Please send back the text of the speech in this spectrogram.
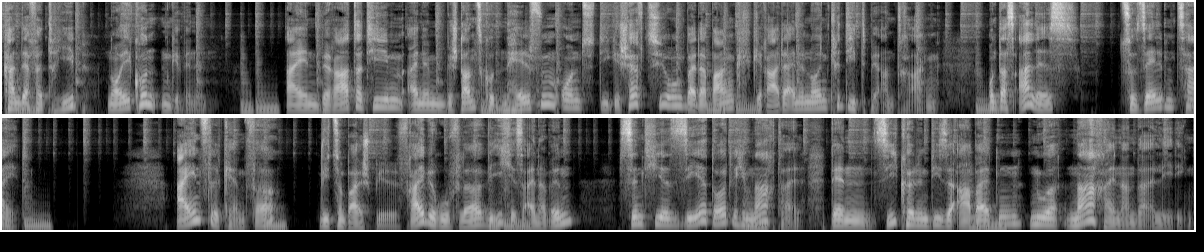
kann der Vertrieb neue Kunden gewinnen ein Beraterteam einem Bestandskunden helfen und die Geschäftsführung bei der Bank gerade einen neuen Kredit beantragen. Und das alles zur selben Zeit. Einzelkämpfer, wie zum Beispiel Freiberufler, wie ich es einer bin, sind hier sehr deutlich im Nachteil, denn sie können diese Arbeiten nur nacheinander erledigen.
